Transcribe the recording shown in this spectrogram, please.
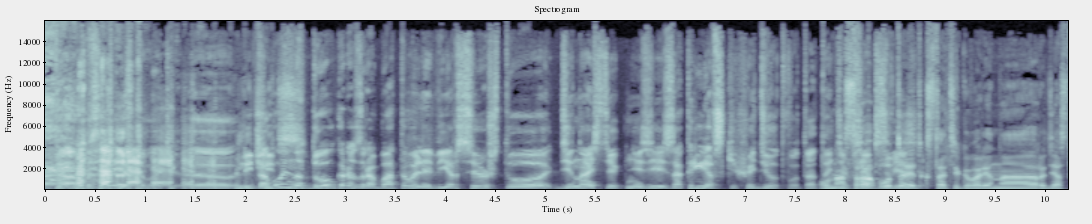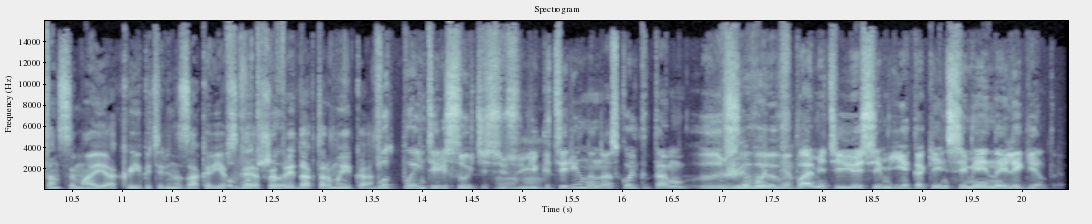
Да, посоветовать. Э. Довольно долго разрабатывали версию, что династия князей Закревских идет вот от У нас работает, кстати говоря, на радиостанции «Маяк» Екатерина Закревская, шеф-редактор «Маяка». Вот поинтересуйтесь у. Екатерины, насколько там э, живы в памяти ее семьи какие-нибудь семейные легенды.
